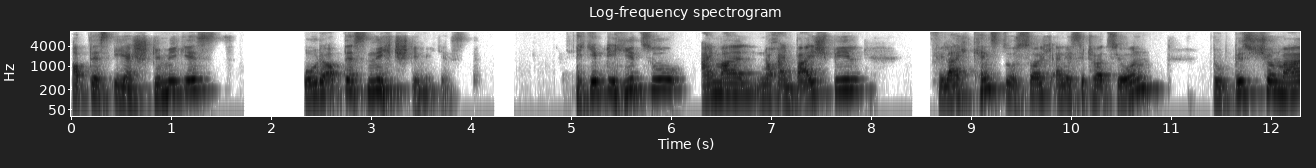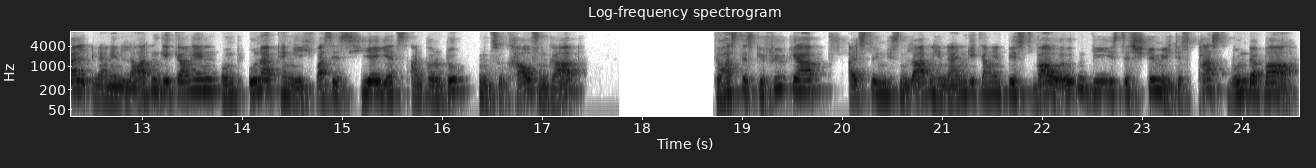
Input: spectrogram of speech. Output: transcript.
ob das eher stimmig ist oder ob das nicht stimmig ist. Ich gebe dir hierzu einmal noch ein Beispiel. Vielleicht kennst du solch eine Situation. Du bist schon mal in einen Laden gegangen und unabhängig, was es hier jetzt an Produkten zu kaufen gab, du hast das Gefühl gehabt, als du in diesen Laden hineingegangen bist, wow, irgendwie ist das stimmig, das passt wunderbar.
